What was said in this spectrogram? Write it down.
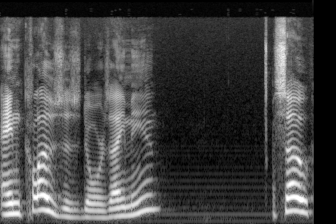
and closes doors. Amen? So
